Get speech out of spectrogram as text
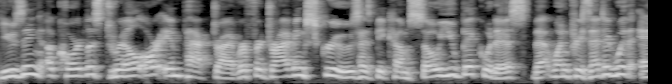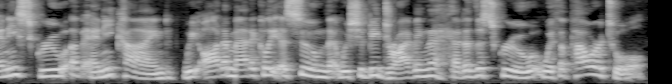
Using a cordless drill or impact driver for driving screws has become so ubiquitous that when presented with any screw of any kind, we automatically assume that we should be driving the head of the screw with a power tool.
